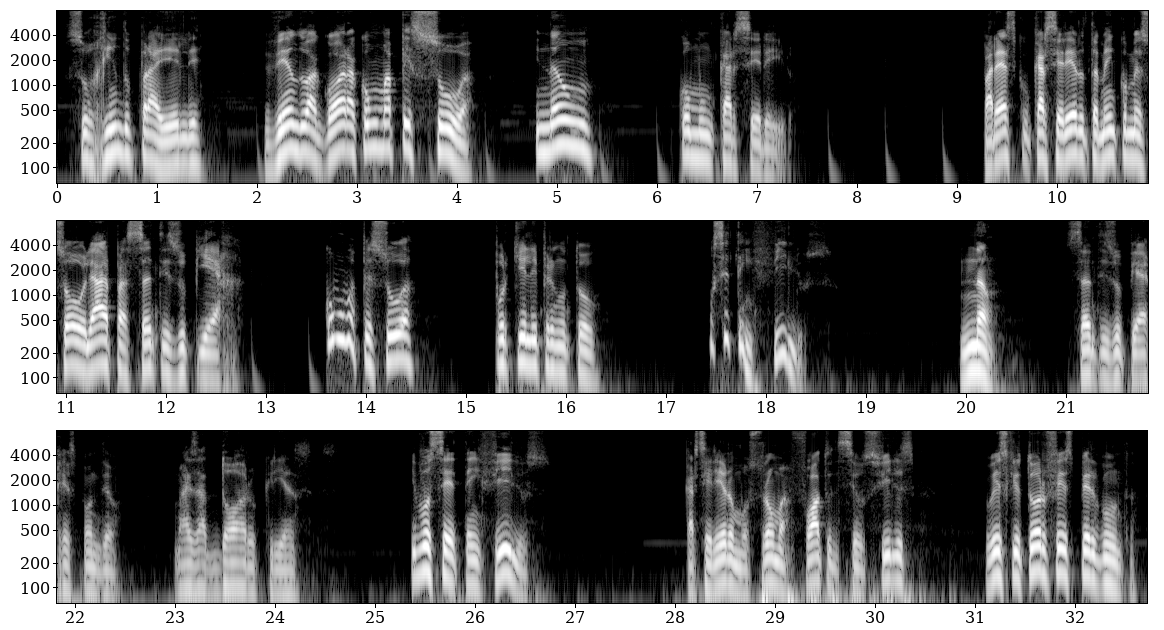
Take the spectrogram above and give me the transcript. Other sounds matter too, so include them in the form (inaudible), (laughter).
sorrindo para ele, vendo agora como uma pessoa e não como um carcereiro. Parece que o carcereiro também começou a olhar para Saint-Exupéry como uma pessoa, porque ele perguntou: Você tem filhos? Não. Saint-Exupéry respondeu: Mas adoro crianças. E você tem filhos? O carcereiro mostrou uma foto de seus filhos. O escritor fez pergunta:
